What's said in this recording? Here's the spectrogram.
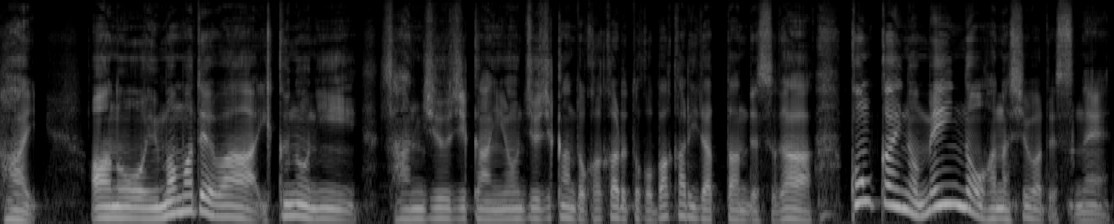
はいあの今までは行くのに30時間40時間とかかるとこばかりだったんですが今回のメインのお話はですね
